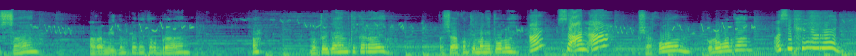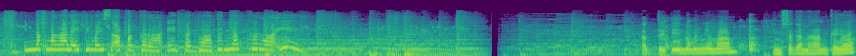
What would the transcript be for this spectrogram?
Saan? Aramidon pa nito obraan. Ah, mutoy gaham ti karaid. Tasya kon ti mangituloy. Ay, saan ah? Siya kon, tulungan kan. O sige nga rod. Ingnak mangala iti may sa pagkaraid, tadwatan nga karaid. At to'y naman nyo, ma'am. Imsaganahan kayo.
